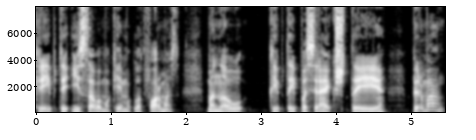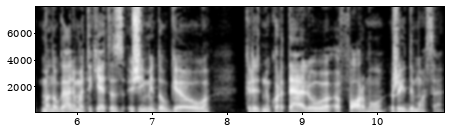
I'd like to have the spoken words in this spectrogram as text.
kreipti į savo mokėjimo platformas. Manau, kaip tai pasireikš, tai pirma, manau, galima tikėtis žymiai daugiau kreditinių kortelių formų žaidimuose.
